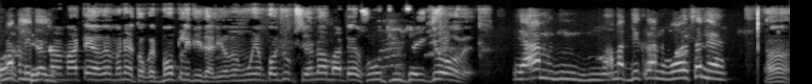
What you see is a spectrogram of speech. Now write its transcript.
મોકલી દેજો શેના માટે હવે મને તો કઈ મોકલી દીધા લી હવે હું એમ કહું છું કે શેના માટે શું થયું છે એ કયો હવે. આમ અમારા દીકરાનું વહુ છે ને હા.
